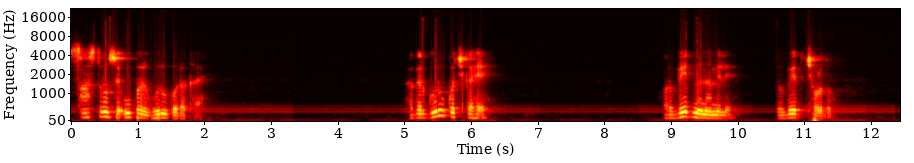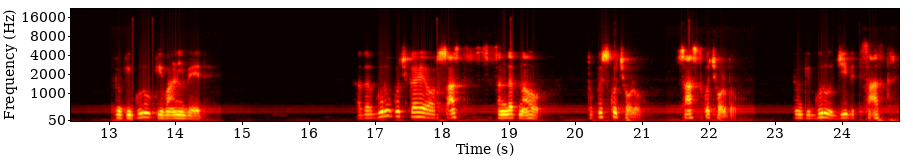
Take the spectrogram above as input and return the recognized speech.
शास्त्रों से ऊपर गुरु को रखा है। अगर गुरु कुछ कहे और वेद में ना मिले तो वेद छोड़ दो, क्योंकि गुरु की वाणी वेद है। अगर गुरु कुछ कहे और शास्त्र संगत ना हो तो किसको छोड़ो? शास्त्र को छोड़ दो। क्योंकि गुरु जीवित शास्त्र है।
